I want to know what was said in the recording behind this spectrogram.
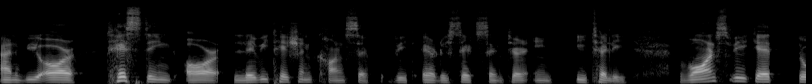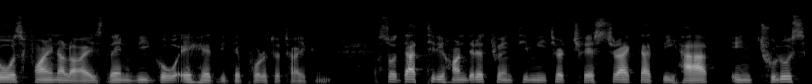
and we are testing our levitation concept with a research center in Italy. Once we get those finalized, then we go ahead with the prototyping. So that 320 meter test track that we have in Toulouse,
